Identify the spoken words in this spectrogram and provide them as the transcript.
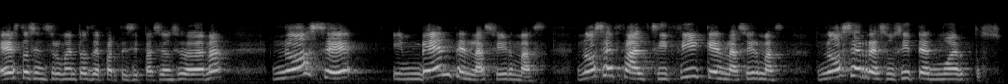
estos instrumentos de participación ciudadana, no se inventen las firmas, no se falsifiquen las firmas, no se resuciten muertos.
